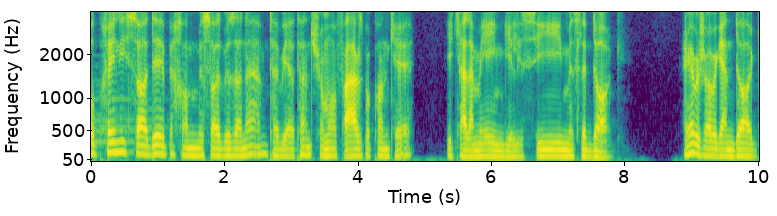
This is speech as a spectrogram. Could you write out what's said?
خب خیلی ساده بخوام مثال بزنم. طبیعتا شما فرض بکن که یک کلمه انگلیسی مثل داگ اگر به شما بگن داگ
